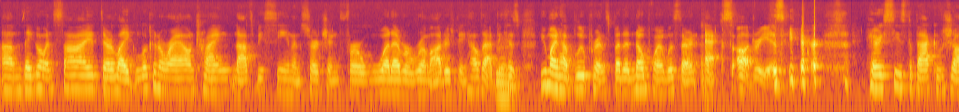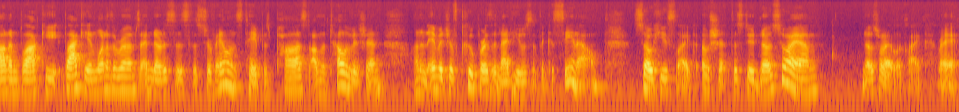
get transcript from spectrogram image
Um, they go inside. They're like looking around, trying not to be seen and searching for whatever room Audrey's being held at because you might have blueprints, but at no point was there an X. Audrey is here. Harry sees the back of Jean and Blackie, Blackie in one of the rooms and notices the surveillance tape is paused on the television on an image of Cooper the night he was at the casino. So he's like, oh shit, this dude knows who I am, knows what I look like, right?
